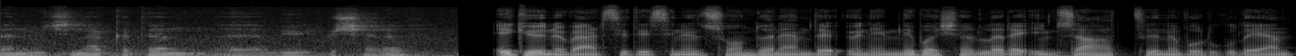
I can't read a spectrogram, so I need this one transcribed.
benim için hakikaten e, büyük bir şeref. Ege Üniversitesi'nin son dönemde önemli başarılara imza attığını vurgulayan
